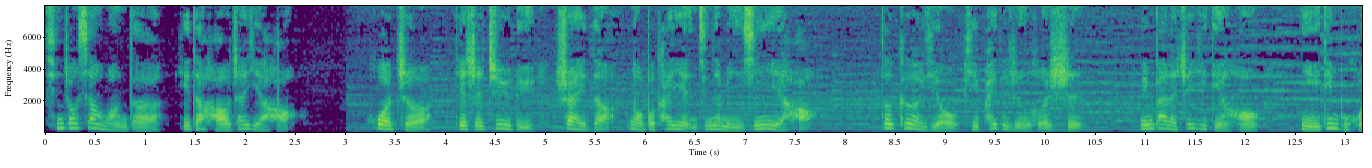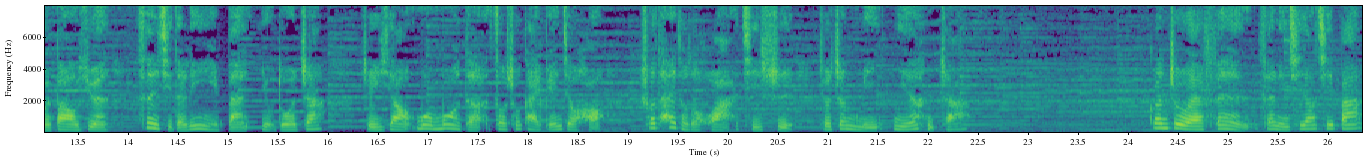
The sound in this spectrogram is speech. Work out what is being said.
心中向往的一套豪宅也好，或者电视剧里帅的挪不开眼睛的明星也好。都各有匹配的人和事，明白了这一点后，你一定不会抱怨自己的另一半有多渣，只要默默的做出改变就好。说太多的话，其实就证明你也很渣。关注 FM 三零七幺七八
